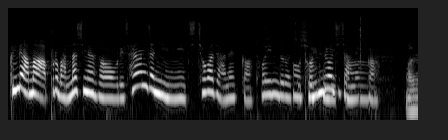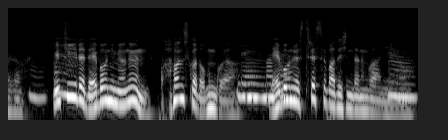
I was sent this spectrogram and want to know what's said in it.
근데 아마 앞으로 만나시면서 우리 사연자님이 지쳐가지 않을까. 더 힘들어지실 어, 더 힘들어지지 테니까. 않을까. 맞아요. 음. 일주일에 네 번이면은 과반수가 넘은 거야. 네, 음. 네 번을 스트레스 받으신다는 거 아니에요. 음,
